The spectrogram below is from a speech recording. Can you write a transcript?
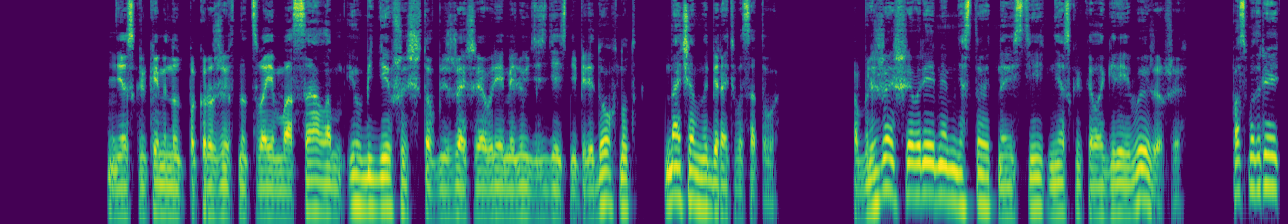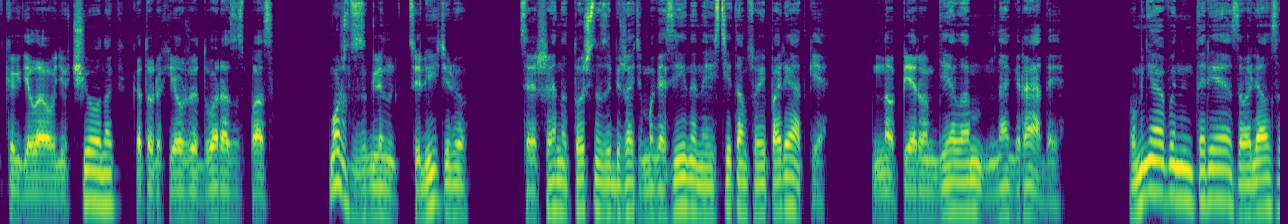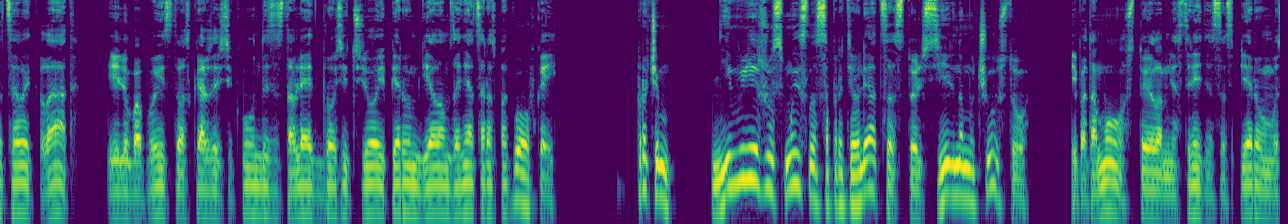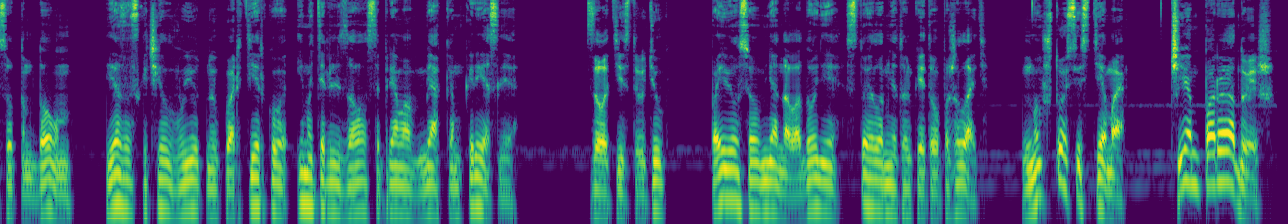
Несколько минут покружив над своим вассалом и убедившись, что в ближайшее время люди здесь не передохнут, начал набирать высоту. В ближайшее время мне стоит навестить несколько лагерей выживших, посмотреть, как дела у девчонок, которых я уже два раза спас. Можно заглянуть к целителю, совершенно точно забежать в магазин и навести там свои порядки. Но первым делом — награды. У меня в инвентаре завалялся целый клад, и любопытство с каждой секундой заставляет бросить все и первым делом заняться распаковкой. Впрочем, не вижу смысла сопротивляться столь сильному чувству, и потому, стоило мне встретиться с первым высотным домом, я заскочил в уютную квартирку и материализовался прямо в мягком кресле. Золотистый утюг появился у меня на ладони, стоило мне только этого пожелать. «Ну что, система, чем порадуешь?»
